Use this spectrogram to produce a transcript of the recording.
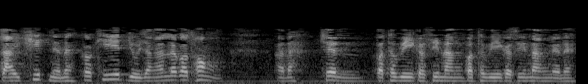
ใจคิดเนี่ยนะก็คิดอยู่อย่างนั้นแล้วก็ท่องอะนะเช่นปัทวีกสินังปัทวีกสินังเนี่ยนะ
